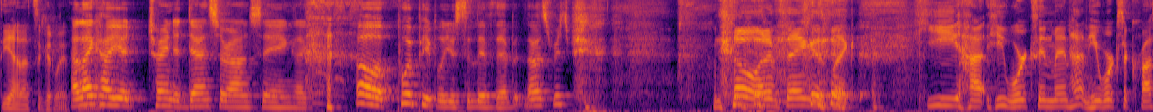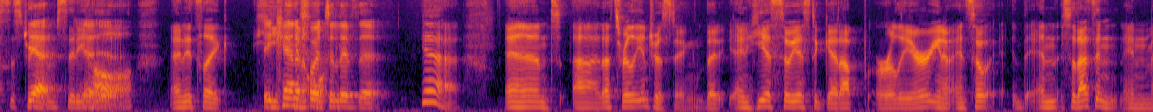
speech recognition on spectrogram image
Yeah, that's a good way. Of I like putting how you're trying to dance around saying like, "Oh, poor people used to live there, but now it's rich people." no, what I'm saying is like he ha- he works in Manhattan. He works across the street Yeah, from City yeah, Hall, and it's like he can't can afford o- to live there. Yeah. And uh, that's really interesting. That and he has so he has to get up earlier, you know, and so and so that's in in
